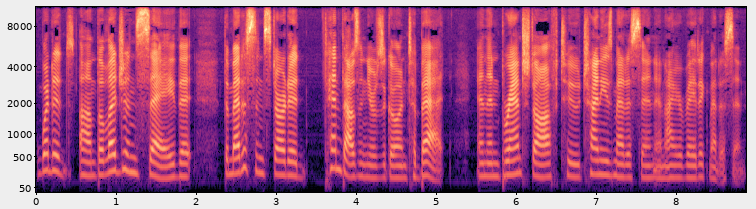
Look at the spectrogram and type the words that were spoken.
what did um, the legends say that the medicine started ten thousand years ago in Tibet and then branched off to Chinese medicine and Ayurvedic medicine.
